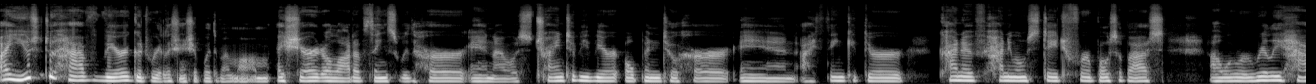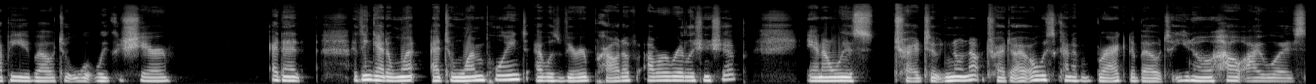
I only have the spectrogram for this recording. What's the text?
I used to have very good relationship with my mom. I shared a lot of things with her and I was trying to be very open to her and I think they're kind of honeymoon stage for both of us. Uh, we were really happy about what we could share. And I think at one, at one point I was very proud of our relationship and I was tried to, know, not tried to, I always kind of bragged about, you know, how I was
